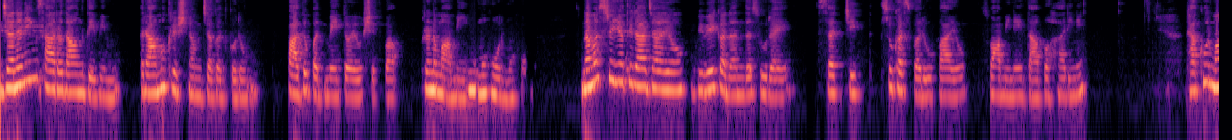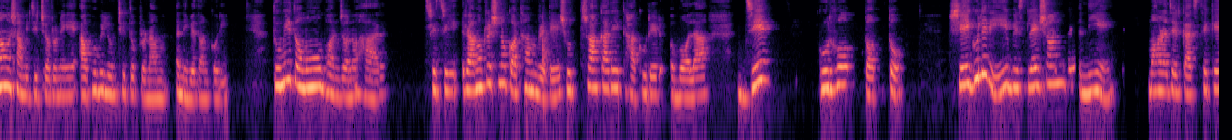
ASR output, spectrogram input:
জননীং শারদাং দেবীম রামকৃষ্ণম জগদ্গুরুম পাদপদ্মে তয়োষিত্বা প্রণমামি মুহুর্মুহু নমশ্রীয়তিরাজায় বিবেকানন্দ সুরয় সচ্চিত সুখস্বরূপায় স্বামিনে তাপহারিণে ঠাকুর মা ও স্বামীজি চরণে আভবিলুণ্ঠিত প্রণাম নিবেদন করি তুমি তমো ভঞ্জনহার শ্রী শ্রী রামকৃষ্ণ কথামৃতে সূত্রাকারে ঠাকুরের বলা যে গূঢ় তত্ত্ব, সেইগুলিরই বিশ্লেষণ নিয়ে মহারাজের কাছ থেকে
